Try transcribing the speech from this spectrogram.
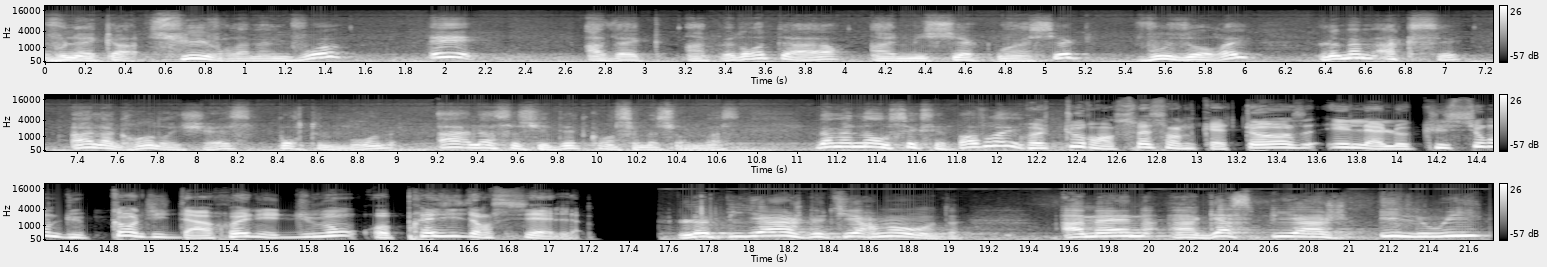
vous n'avez qu'à suivre la même voie et avec un peu de retard, un demi-siècle ou un siècle, vous aurez le même accès à la grande richesse pour tout le monde, à la société de consommation de masse. Ben maintenant, on sait que c'est pas vrai. Retour en 74 et l'allocution du candidat René Dumont au présidentiel. Le pillage du tiers-monde amène un gaspillage inouï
